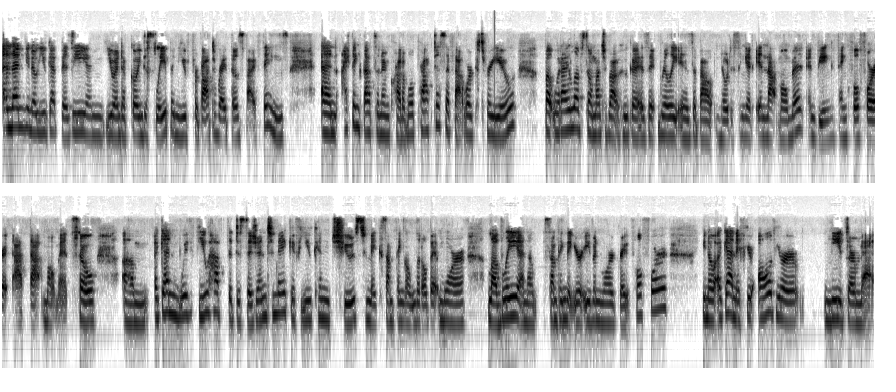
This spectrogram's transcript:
And then, you know, you get busy and you end up going to sleep and you forgot to write those five things. And I think that's an incredible practice if that works for you. But what I love so much about Hygge is it really is about noticing it in that moment and being thankful for it at that moment. So um, again, if you have the decision to make, if you can choose to make something something a little bit more lovely and a, something that you're even more grateful for. You know again if you're all of your needs are met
